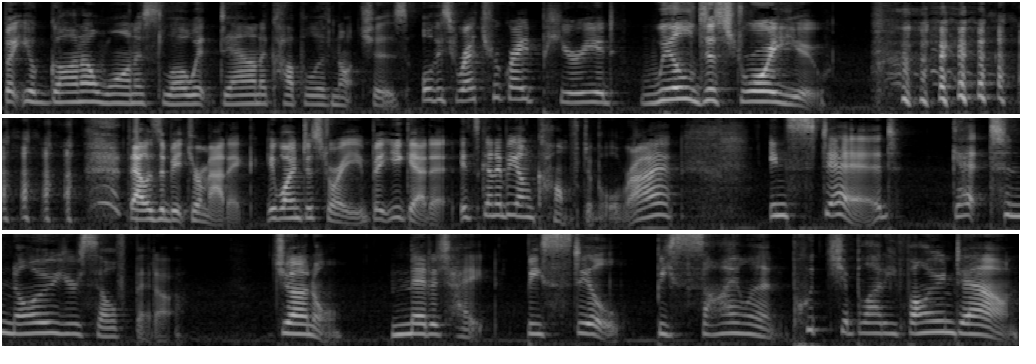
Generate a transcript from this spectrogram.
but you're gonna wanna slow it down a couple of notches, or this retrograde period will destroy you. that was a bit dramatic. It won't destroy you, but you get it. It's gonna be uncomfortable, right? Instead, get to know yourself better. Journal, meditate, be still, be silent, put your bloody phone down.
